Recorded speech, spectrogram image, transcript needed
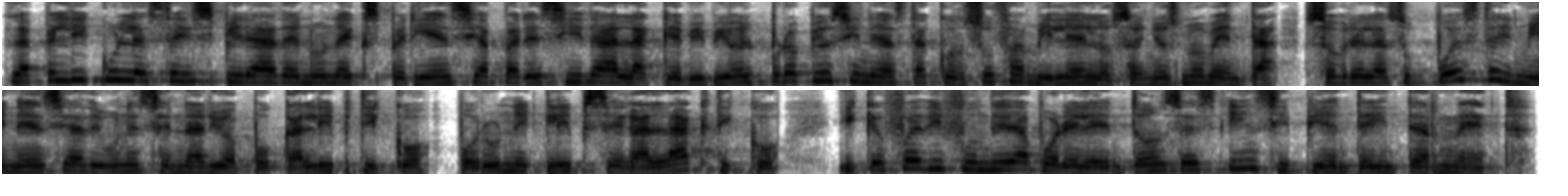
La película está inspirada en una experiencia parecida a la que vivió el propio cineasta con su familia en los años 90 sobre la supuesta inminencia de un escenario apocalíptico por un eclipse galáctico y que fue difundida por el entonces incipiente Internet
